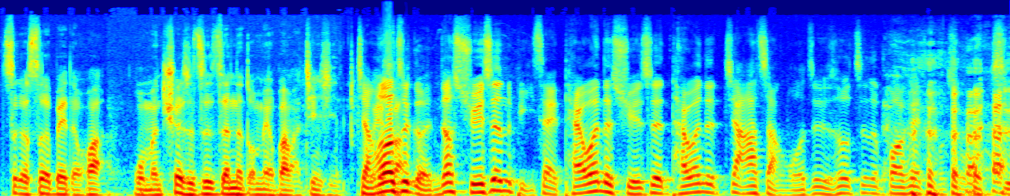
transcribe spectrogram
这个设备的话，我们确实是真的都没有办法进行。讲到这个，你知道学生的比赛，台湾的学生，台湾的家长，我这个时候真的不知道该怎么说。是，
